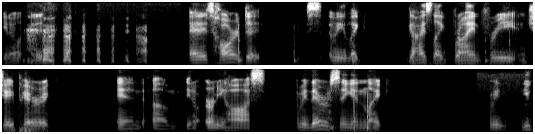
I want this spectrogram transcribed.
You know, and, it, yeah. and it's hard to. I mean, like guys like Brian Free and Jay Parrack and um, you know, Ernie Haase. I mean, they were singing like I mean, you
